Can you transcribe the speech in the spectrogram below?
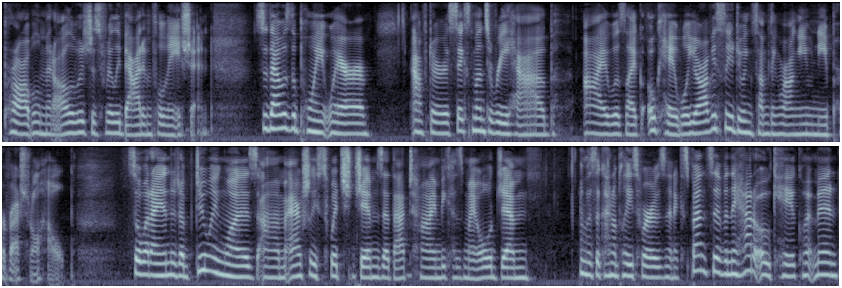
problem at all it was just really bad inflammation so that was the point where, after six months of rehab, I was like, okay, well, you're obviously doing something wrong. You need professional help. So, what I ended up doing was um, I actually switched gyms at that time because my old gym it was the kind of place where it was inexpensive and they had okay equipment.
